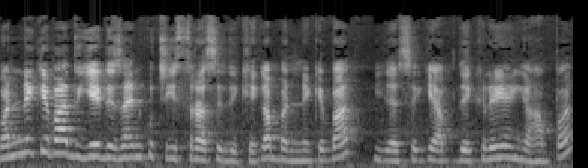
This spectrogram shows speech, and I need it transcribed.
बनने के बाद ये डिज़ाइन कुछ इस तरह से दिखेगा। बनने के बाद, जैसे कि आप देख रहे हैं यहाँ पर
